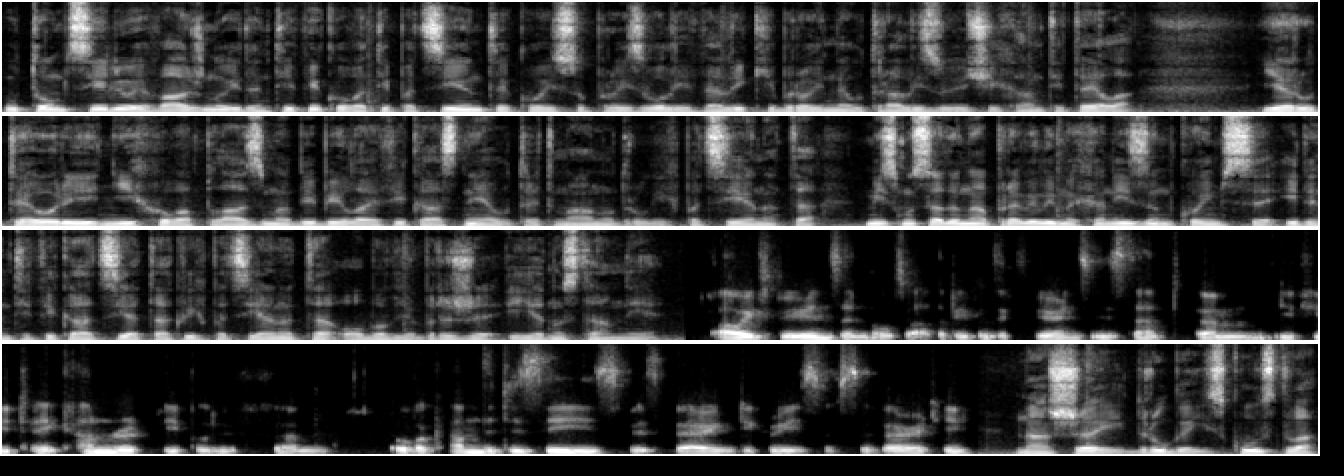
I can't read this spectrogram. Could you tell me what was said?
U tom cilju je važno identifikovati pacijente koji su proizvoli veliki broj neutralizujućih antitela, jer u teoriji njihova plazma bi bila efikasnija u tretmanu drugih pacijenata. Mi smo sada napravili mehanizam kojim se identifikacija takvih pacijenata obavlja brže i jednostavnije. Our experience and also other people's experience is that um, if you take 100 people who've um, overcome the disease with varying degrees of severity. Naša i druga iskustva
